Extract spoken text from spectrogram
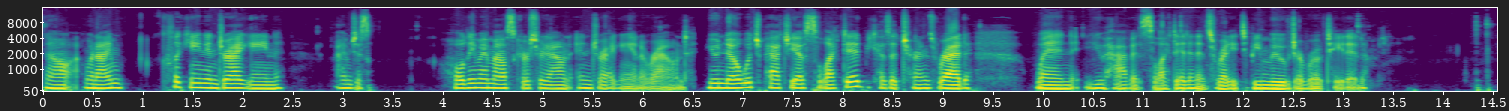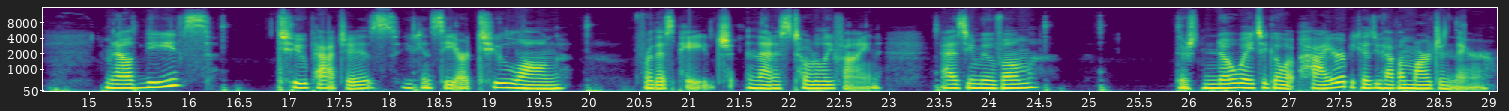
Now, when I'm clicking and dragging, I'm just holding my mouse cursor down and dragging it around. You know which patch you have selected because it turns red when you have it selected and it's ready to be moved or rotated. Now these two patches you can see are too long for this page and that is totally fine. As you move them, there's no way to go up higher because you have a margin there.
